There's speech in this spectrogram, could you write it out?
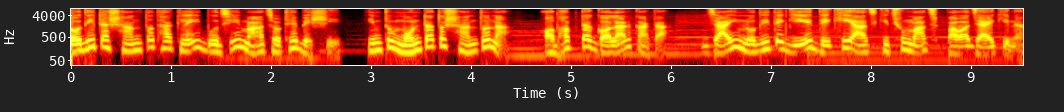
নদীটা শান্ত থাকলেই বুঝি মাছ ওঠে বেশি, কিন্তু মনটা তো শান্ত না, অভাবটা গলার কাঁটা। যাই নদীতে গিয়ে দেখি আজ কিছু মাছ পাওয়া যায় কিনা।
